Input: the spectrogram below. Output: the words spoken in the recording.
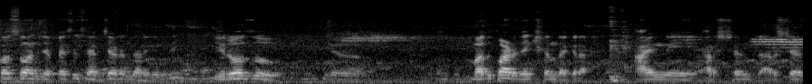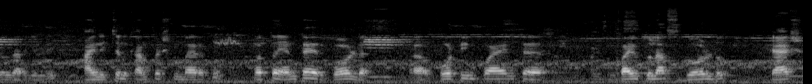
కోసం అని చెప్పేసి సెర్చ్ చేయడం జరిగింది. ఈరోజు ఆ, జంక్షన్ దగ్గర ఆయన్ని అరెస్ట్ చేయడం అరెస్ట్ చేయడం జరిగింది. ఆయన ఇచ్చిన కన్ఫెషన్ మేరకు మొత్తం entire gold fourteen point five tolas gold cash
